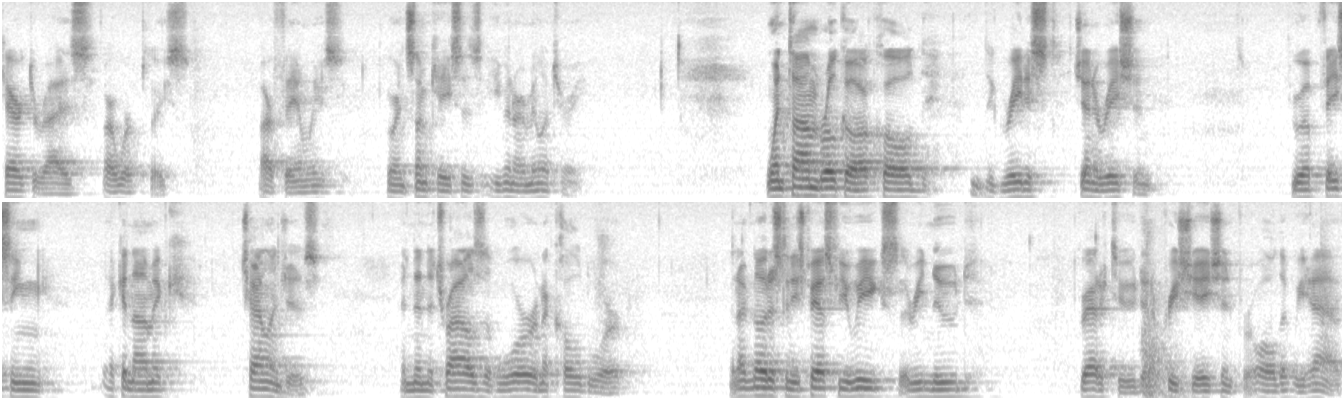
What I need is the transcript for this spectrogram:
characterize our workplace, our families, or in some cases, even our military. One Tom Brokaw called the greatest generation grew up facing economic challenges and then the trials of war and a Cold War. And I've noticed in these past few weeks a renewed gratitude and appreciation for all that we have.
